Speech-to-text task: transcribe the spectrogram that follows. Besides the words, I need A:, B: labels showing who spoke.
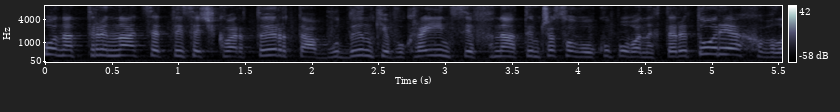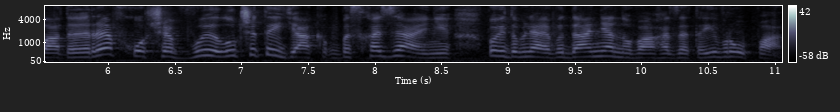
A: Понад 13 тисяч квартир та будинків українців на тимчасово окупованих територіях влада РФ хоче вилучити як безхазяйні. Повідомляє видання Нова газета Європа.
